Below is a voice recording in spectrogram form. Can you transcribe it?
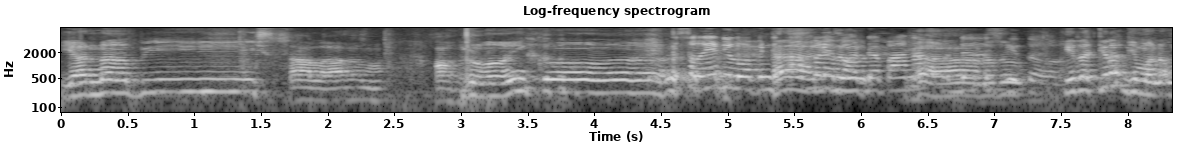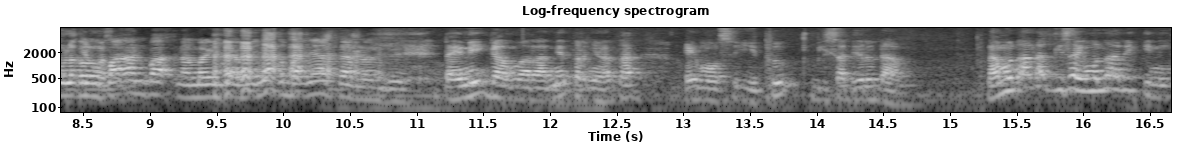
ya Nabi salam alaikum Keselnya diluapin ke Ah, sambal ya gitu Pak, udah panas, Ya, pedas gitu. kira-kira gimana Mas? Kelupaan pak, nambahin cabenya kebanyakan nanti. Nah ini gambarannya ternyata emosi itu bisa diredam. Namun ada kisah yang menarik ini.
